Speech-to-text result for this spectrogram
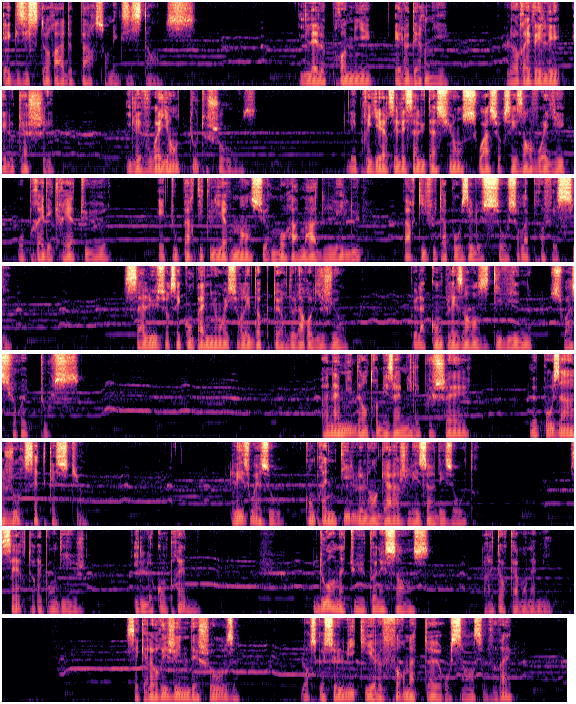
existera de par son existence. Il est le premier et le dernier, le révélé et le caché, il est voyant toutes choses. Les prières et les salutations soient sur ses envoyés auprès des créatures, et tout particulièrement sur Mohammed l'élu, par qui fut apposé le sceau sur la prophétie. Salut sur ses compagnons et sur les docteurs de la religion, que la complaisance divine soit sur eux tous. Un ami d'entre mes amis les plus chers me posa un jour cette question. Les oiseaux comprennent-ils le langage les uns des autres? Certes, répondis-je, ils le comprennent. D'où en as-tu connaissance? rétorqua mon ami. C'est qu'à l'origine des choses, lorsque celui qui est le formateur au sens vrai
